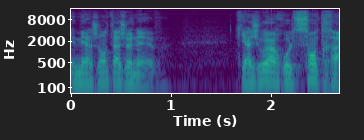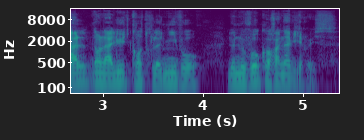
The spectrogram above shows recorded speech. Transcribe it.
émergentes à Genève, qui a joué un rôle central dans la lutte contre le nouveau coronavirus.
